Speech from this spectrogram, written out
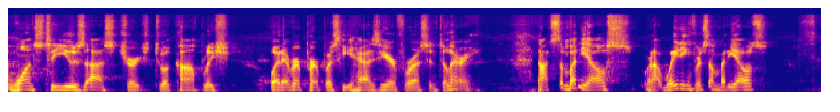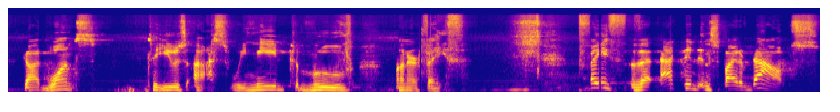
wants to use us, church, to accomplish whatever purpose He has here for us in Tulare. Not somebody else. We're not waiting for somebody else. God wants to use us. We need to move on our faith. Faith that acted in spite of doubts.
